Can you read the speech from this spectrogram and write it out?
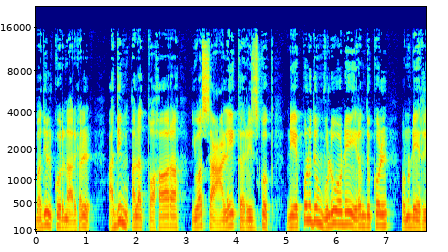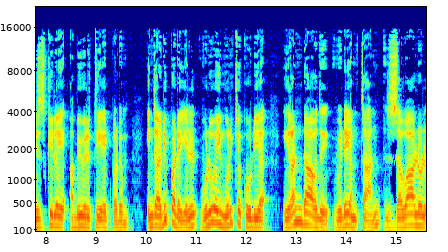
பதில் கூறினார்கள் அதிம் அல தொஹாரா யுவஸ் அலைக்க ரிஸ்குக். நீ எப்பொழுதும் உழுவோடே இருந்து கொள் உன்னுடைய ரிஸ்கிலே அபிவிருத்தி ஏற்படும். இந்த அடிப்படையில் உழுவை முறிக்கக்கூடிய இரண்டாவது விடயம்தான் ஜவாலுல்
